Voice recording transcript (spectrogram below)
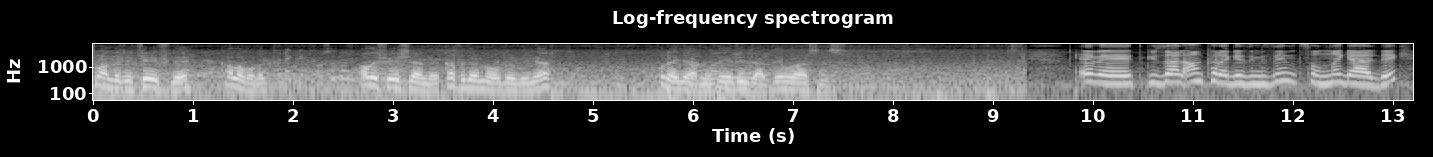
Son derece keyifli, kalabalık, alışveriş yerleri, kafelerin olduğu bir yer. Buraya geldiğinizde 7. Cadde'ye uğrarsınız. Evet, güzel Ankara gezimizin sonuna geldik.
